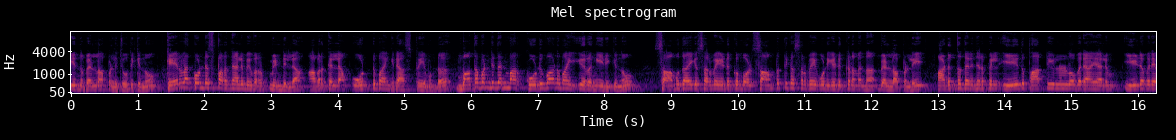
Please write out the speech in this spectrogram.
എന്ന് വെള്ളാപ്പള്ളി ചോദിക്കുന്നു. കേരള കോൺഗ്രസ് പറഞ്ഞാലും ഇവർ മിണ്ടില്ല. അവർക്കെല്ലാം വോട്ട് ബാങ്ക് രാഷ്ട്രീയമുണ്ട്. മതപണ്ഡിതന്മാർ കൊടുവാളുമായി ഇറങ്ങിയിരിക്കുന്നു. സാമുദായിക സർവേ എടുക്കുമ്പോൾ സാമ്പത്തിക സർവേ കൂടി എടുക്കണമെന്ന് വെള്ളാപ്പള്ളി. അടുത്ത തെരഞ്ഞെടുപ്പിൽ ഏത് പാർട്ടിയിലുള്ളവരായാലും ഈഴവരെ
